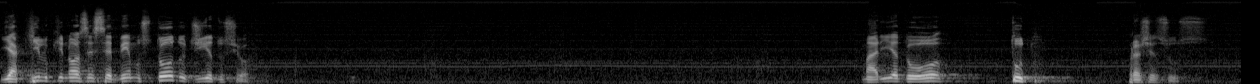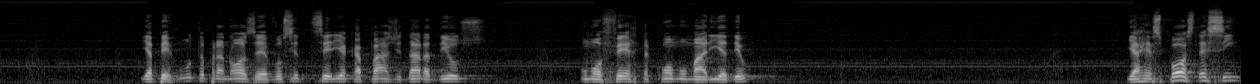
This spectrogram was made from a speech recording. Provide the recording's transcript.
E aquilo que nós recebemos todo dia do Senhor. Maria doou tudo para Jesus. E a pergunta para nós é: você seria capaz de dar a Deus uma oferta como Maria deu? E a resposta é sim.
